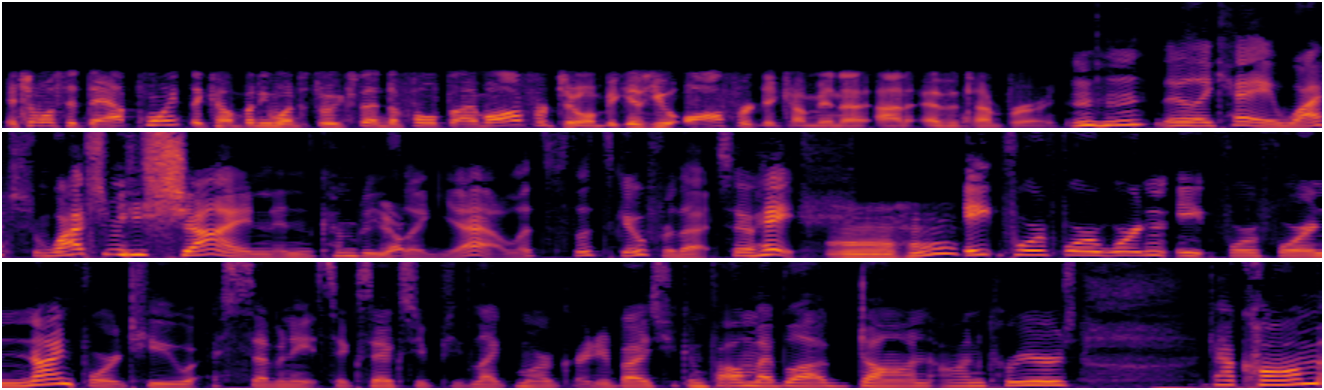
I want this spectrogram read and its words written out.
it's almost at that point the company wants to extend a full time offer to them because you offered to come in a, on, as a temporary. Mm-hmm. They're like, hey, watch watch me shine, and the company's yep. like, yeah, let's let's go for that. So hey, mm-hmm. eight four four Wharton eight four four nine four two seven eight six six. If you'd like more great advice, you can follow my blog Don on Careers. Com.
